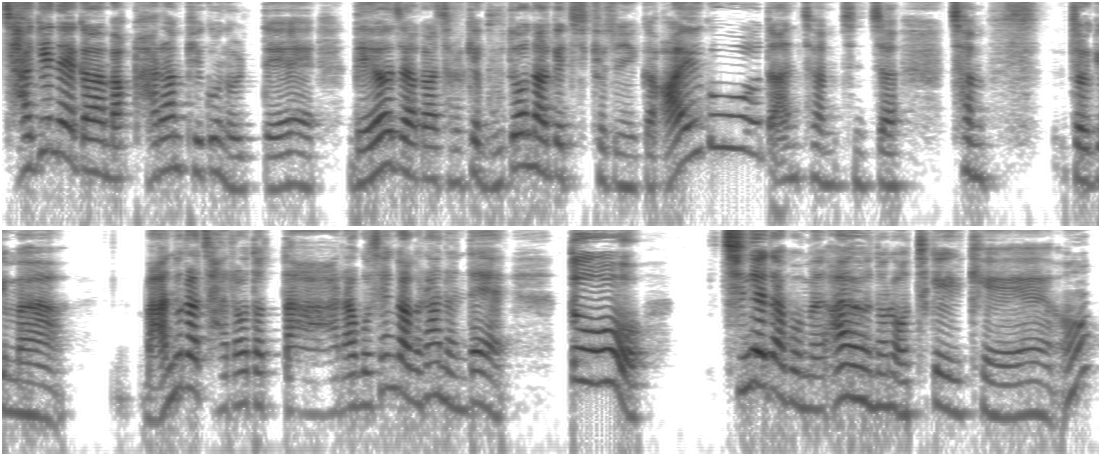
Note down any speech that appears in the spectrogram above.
자기네가 막 바람 피고 놀 때 내 여자가 저렇게 무던하게 지켜주니까 아이고 난 참 진짜 참 저기 막 마누라 잘 얻었다라고 생각을 하는데 또 지내다 보면 아유 너는 어떻게 이렇게 어?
